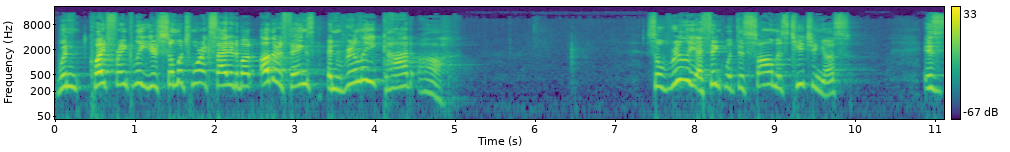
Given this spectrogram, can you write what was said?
when, quite frankly, you're so much more excited about other things and really, God, oh, so, really, I think what this psalm is teaching us is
